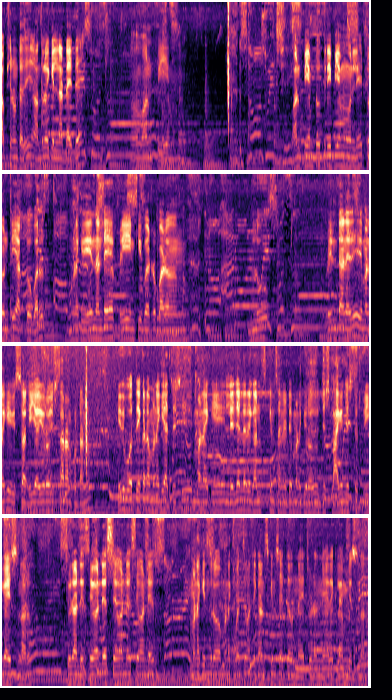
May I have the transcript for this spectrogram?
ఆప్షన్ ఉంటుంది. అందులోకి వెళ్ళినట్టయితే one PM one PM to three PM only twenty October మనకి ఏంటంటే ఫ్రీ ఇన్క్యుబేటర్ బ్లూ ప్రింట్ అనేది మనకి ఇస్తా ఈ- ఈరోజు ఇస్తారు అనుకుంటాను ఇది పోతే ఇక్కడ మనకి వచ్చేసి మనకి లెజెండరీ గన్ స్కిన్స్ అనేవి మనకి ఈరోజు జస్ట్ లాగిన్ చేస్తే ఫ్రీగా ఇస్తున్నారు. చూడండి seven days seven days seven days మనకి ఇందులో మనకి మంచి మంచి గన్ స్కిన్స్ అయితే ఉన్నాయి. చూడండి నేను అయితే క్లెయిమ్ చేస్తున్నాను.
